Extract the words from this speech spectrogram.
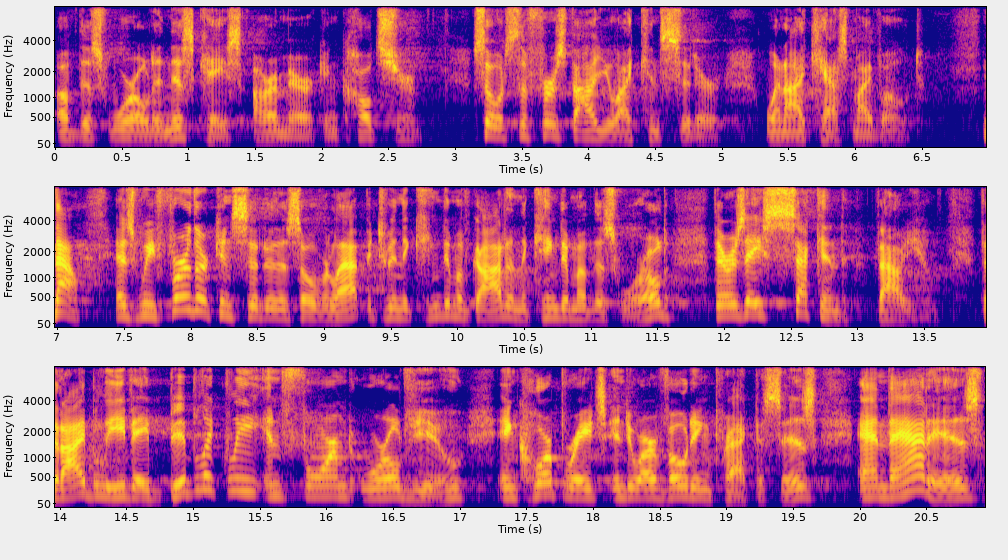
of this world, in this case, our American culture. So it's the first value I consider when I cast my vote. Now, as we further consider this overlap between the kingdom of God and the kingdom of this world, there is a second value that I believe a biblically informed worldview incorporates into our voting practices, and that is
